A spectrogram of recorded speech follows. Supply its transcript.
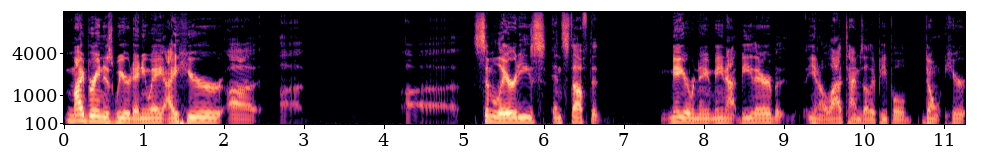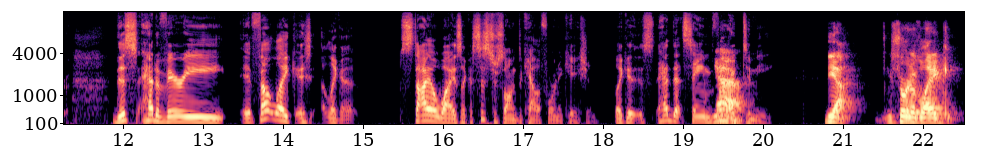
my brain is weird anyway i hear uh, uh uh similarities and stuff that may or may, not be there but you know a lot of times other people don't hear this had a very it felt like a, like a style wise like a sister song to californication like it had that same Yeah. vibe to me Yeah. Sort of like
